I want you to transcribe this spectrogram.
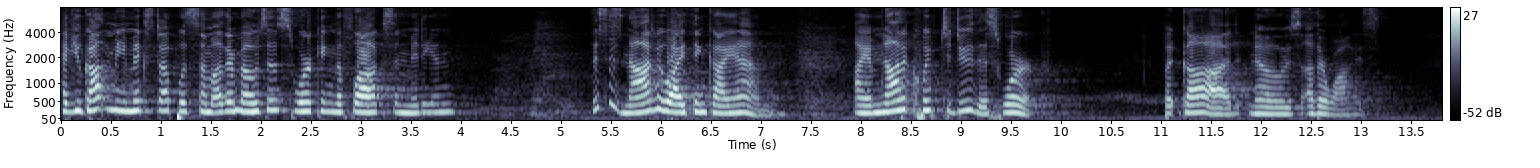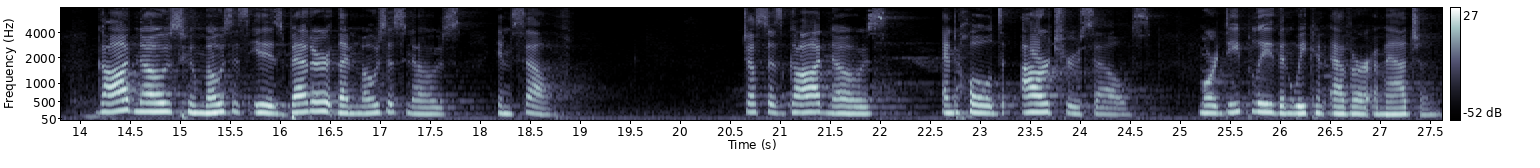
Have you gotten me mixed up with some other Moses working the flocks in Midian? This is not who I think I am. I am not equipped to do this work but God knows otherwise. God knows who Moses is better than Moses knows himself. Just as God knows and holds our true selves more deeply than we can ever imagine.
